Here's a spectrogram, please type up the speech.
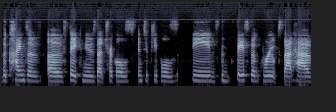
the kinds of, of fake news that trickles into people's feeds, the Facebook groups that have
